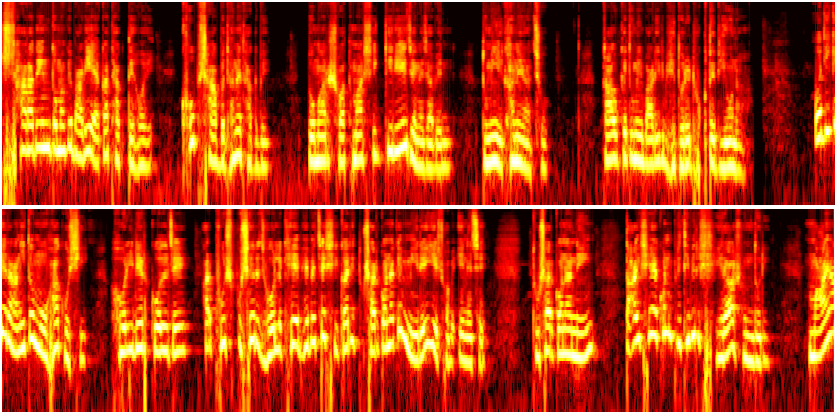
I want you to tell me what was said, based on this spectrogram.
সারাদিন তোমাকে বাড়ি একা থাকতে হয়, খুব সাবধানে থাকবে। তোমার সৎমা শিগগিরই জেনে যাবেন, তুমি এখানে আছো। কাউকে তুমি বাড়ির ভেতরে ঢুকতে দিও না। ওদিকে রানী তো মহা খুশি। হরিণের কলজে আর ফুসফুসের ঝোল খেয়ে ভেবেছে শিকারী তুষারকণাকে মেরেই এসব এনেছে। তুষারকণা নেই তাই সে এখন পৃথিবীর সেরা সুন্দরী। মায়া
